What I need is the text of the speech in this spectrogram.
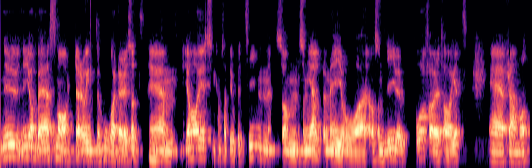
nu, nu jobbar jag smartare och inte hårdare. Så att, eh, jag har ju liksom satt ihop ett team som, som hjälper mig och, och som driver på företaget eh, framåt.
